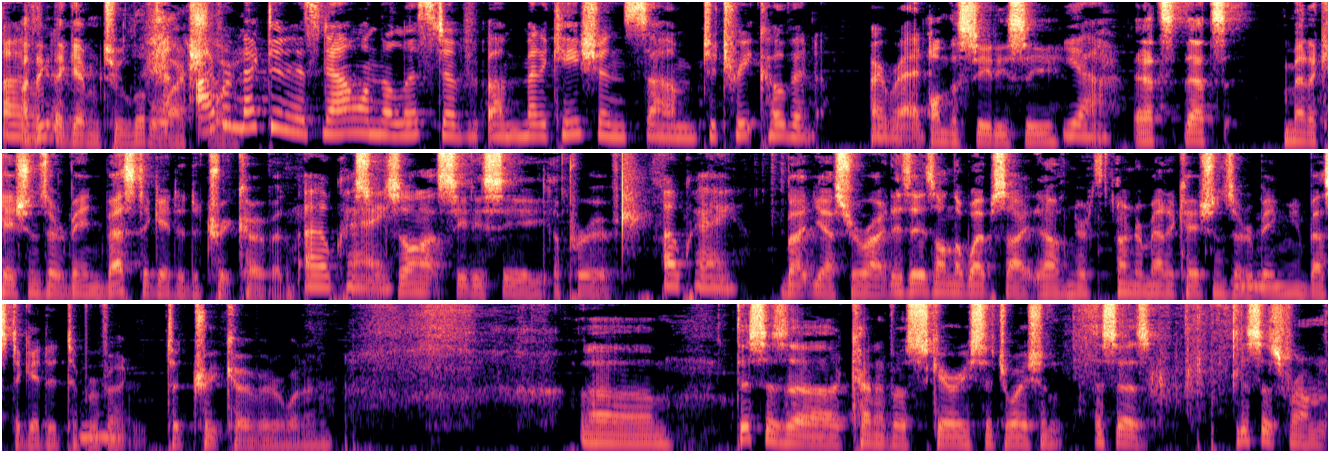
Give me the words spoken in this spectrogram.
I think they gave him too little, actually. Ivermectin is now on the list of um, medications um, to treat COVID. I read. on the CDC. Yeah. That's that's medications that are being investigated to treat COVID. Okay. Still not CDC approved. Okay. But yes, you're right. It is on the website under, under medications that are being investigated to prevent to treat COVID or whatever. Um, this is a kind of a scary situation. It says this is from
